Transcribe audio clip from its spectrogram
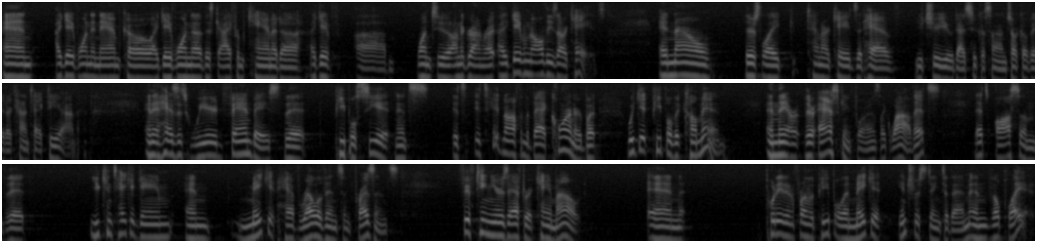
And I gave one to Namco. I gave one to this guy from Canada. I gave um, one to Underground. I gave them to all these arcades. And now there's like 10 arcades that have Uchuu Daisakusen Choco Vader Contactee on it. And it has this weird fan base that people see it and it's, it's, it's hidden off in the back corner, but we get people that come in and they are, they're asking for it. And it's like, wow, that's, that's awesome that you can take a game and make it have relevance and presence 15 years after it came out and put it in front of the people and make it interesting to them and they'll play it.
